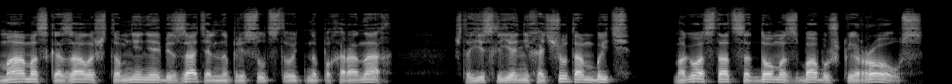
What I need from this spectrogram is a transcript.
Мама сказала, что мне не обязательно присутствовать на похоронах, что если я не хочу там быть, могу остаться дома с бабушкой Роуз,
